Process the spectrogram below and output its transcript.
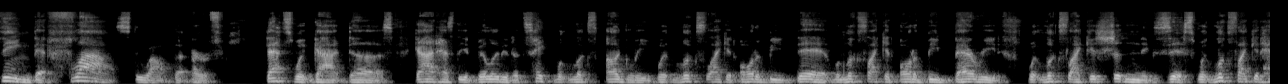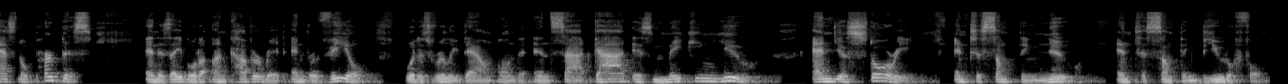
thing that flies throughout the earth. That's what God does. God has the ability to take what looks ugly, what looks like it ought to be dead, what looks like it ought to be buried, what looks like it shouldn't exist, what looks like it has no purpose, and is able to uncover it and reveal what is really down on the inside. God is making you and your story into something new, into something beautiful.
